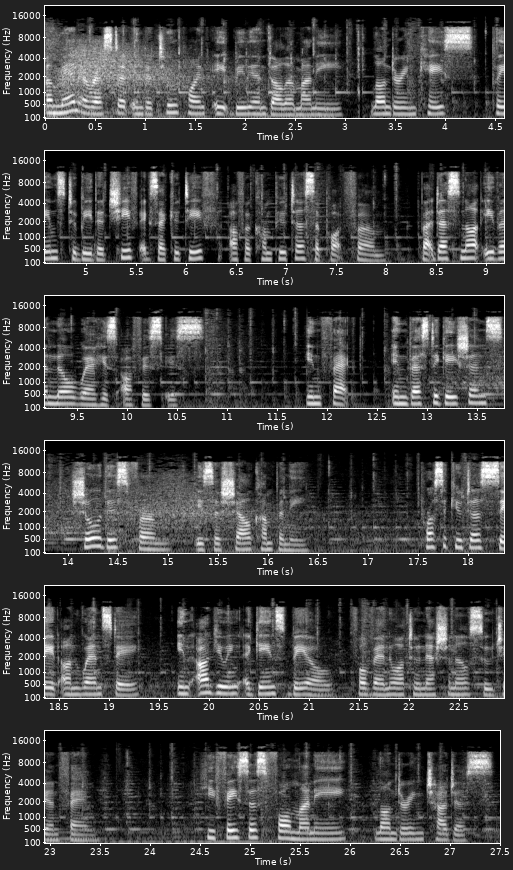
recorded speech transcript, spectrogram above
A man arrested in the $2.8 billion money laundering case claims to be the chief executive of a computer support firm, but does not even know where his office is. In fact, investigations show this firm is a shell company. Prosecutors said on Wednesday, in arguing against bail for Vanuatu national Su Jianfeng. He faces four money laundering charges.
